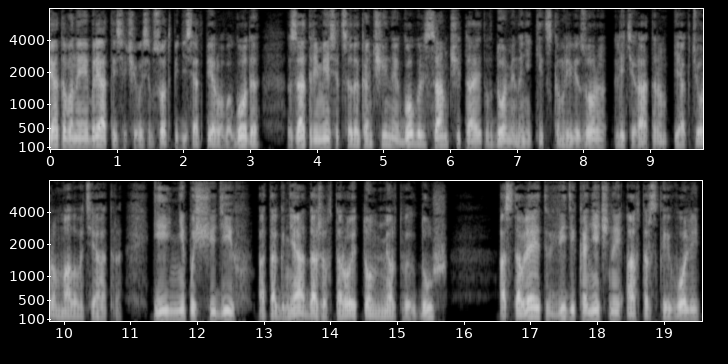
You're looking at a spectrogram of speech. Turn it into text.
5 ноября 1851 года, за три месяца до кончины, Гоголь сам читает в доме на Никитском ревизора литератором и актером Малого театра, и, не пощадив от огня даже второй том «Мертвых душ», оставляет в виде конечной авторской воли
